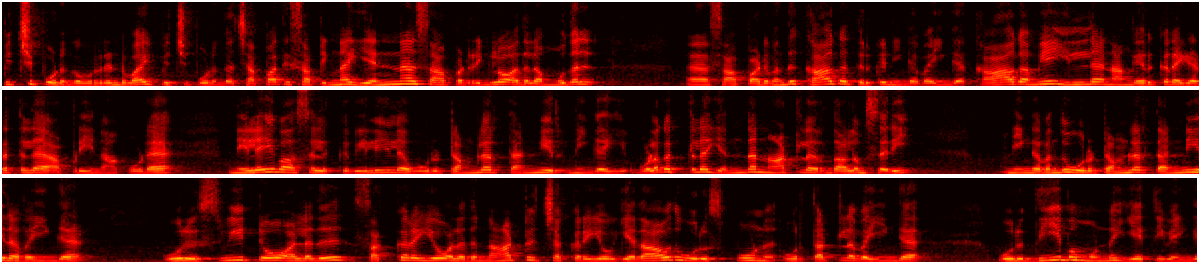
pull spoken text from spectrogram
பிச்சு போடுங்க ஒரு ரெண்டு வாய் பிச்சு போடுங்க சப்பாத்தி சாப்பிட்டிங்கன்னா என்ன சாப்பிட்றீங்களோ அதில் முதல் சாப்பாடு வந்து காகத்திற்கு நீங்கள் வைங்க. காகமே இல்லை நாங்கள் இருக்கிற இடத்துல அப்படின்னா கூட நிலைவாசலுக்கு வெளியில் ஒரு டம்ளர் தண்ணீர் நீங்கள் உலகத்தில் எந்த நாட்டில் இருந்தாலும் சரி நீங்கள் வந்து ஒரு டம்ளர் தண்ணீரை வைங்க. ஒரு ஸ்வீட்டோ அல்லது சர்க்கரையோ அல்லது நாட்டு சர்க்கரையோ ஏதாவது ஒரு ஸ்பூனு ஒரு தட்டில் வைங்க. ஒரு தீபம் ஒன்று ஏற்றி வைங்க.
